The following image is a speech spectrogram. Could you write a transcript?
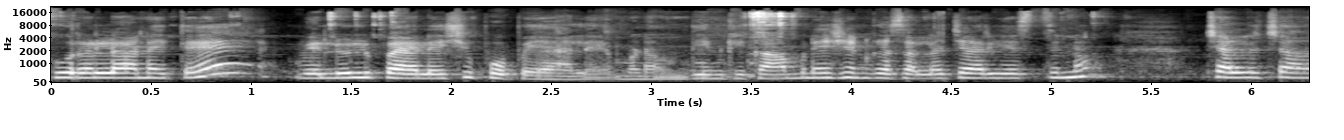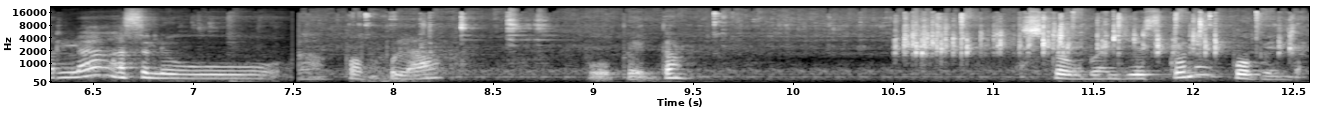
కూరలోనైతే వెల్లుల్లిపాయలు వేసి పోపు వేయాలి మనం దీనికి కాంబినేషన్గా చల్లచారు చేస్తున్నాం. చల్లచారులా అసలు పప్పులా పోపేద్దాం. స్టవ్ బంద్ చేసుకొని పోపేద్దాం.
